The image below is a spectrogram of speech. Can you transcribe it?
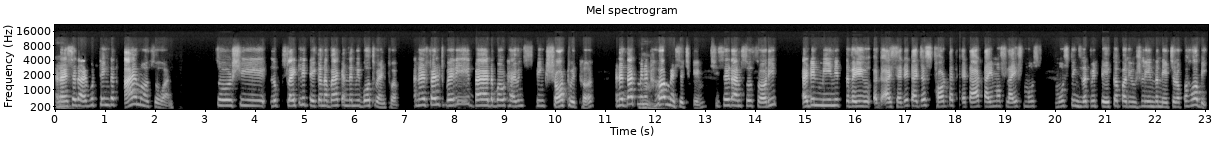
And I mm. said, I would think that I am also one. So she looked slightly taken aback and then we both went to her. And I felt very bad about having being short with her. And at that minute, Hmm. her message came. She said, I'm so sorry. I didn't mean it the way you, I said it. I just thought that at our time of life, most most things that we take up are usually in the nature of a hobby.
